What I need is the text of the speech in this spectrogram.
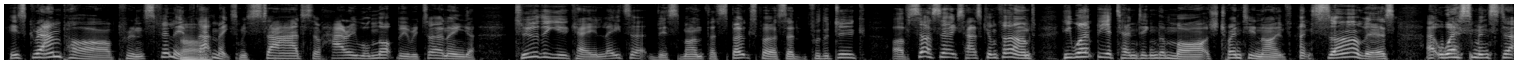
his grandpa, Prince Philip. Oh. That makes me sad. So, Harry will not be returning to the UK later this month. A spokesperson for the Duke of Sussex has confirmed he won't be attending the March 29th service at Westminster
